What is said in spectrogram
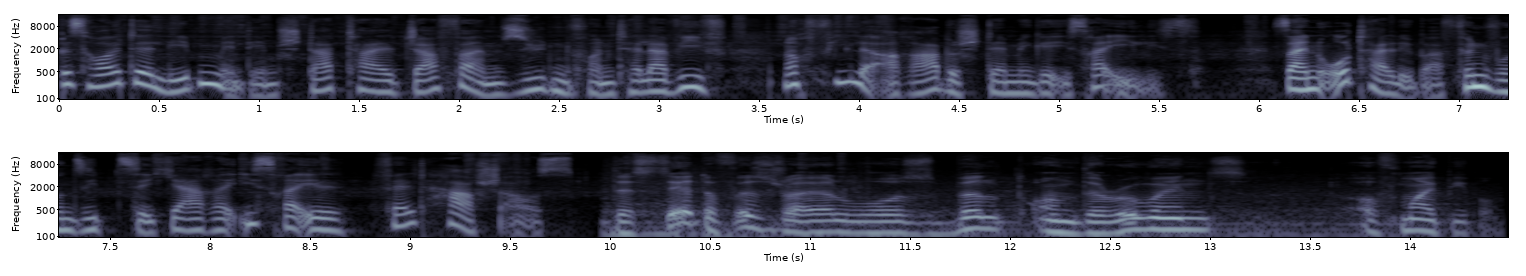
Bis heute leben in dem Stadtteil Jaffa im Süden von Tel Aviv noch viele arabischstämmige Israelis. Sein Urteil über 75 Jahre Israel fällt harsch aus. The state of Israel was built on the ruins of my people.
